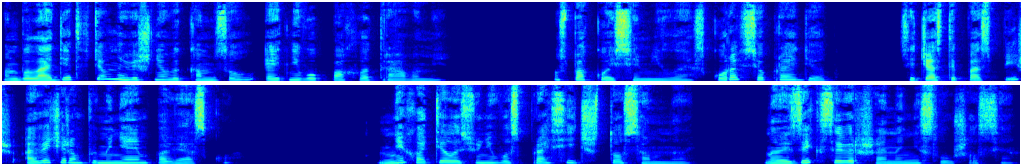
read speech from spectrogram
Он был одет в темно-вишневый камзол, и от него пахло травами. «Успокойся, милая, скоро все пройдет. Сейчас ты поспишь, а вечером поменяем повязку. Мне хотелось у него спросить, что со мной, но язык совершенно не слушался.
